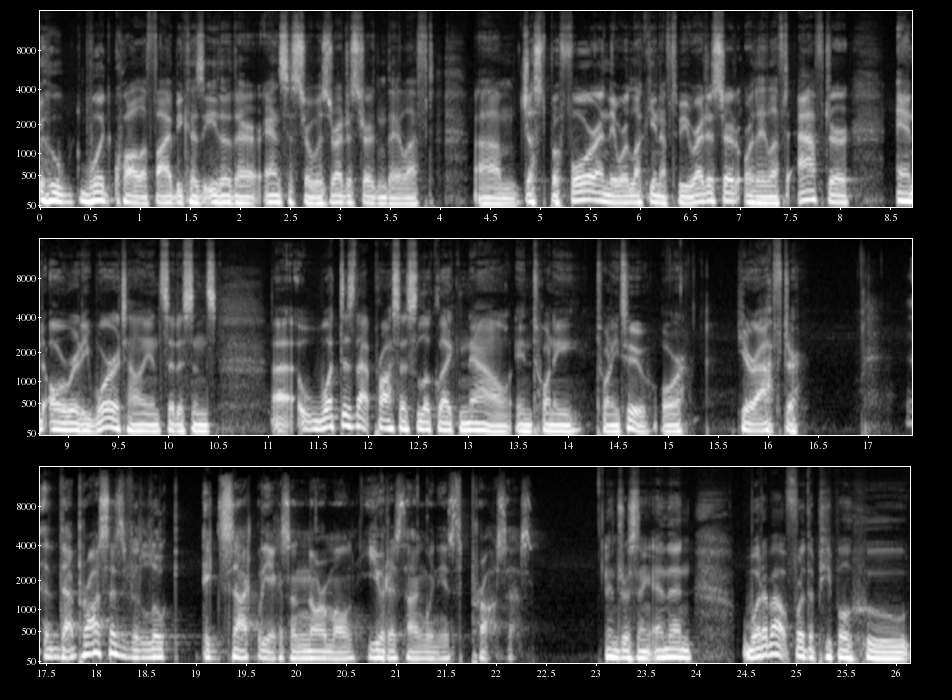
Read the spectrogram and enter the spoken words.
who would qualify because either their ancestor was registered and they left um, just before and they were lucky enough to be registered, or they left after and already were Italian citizens, uh, what does that process look like now in 2022 or hereafter? That process will look exactly as a normal Iure Sanguinis process. Interesting. And then what about for the people who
